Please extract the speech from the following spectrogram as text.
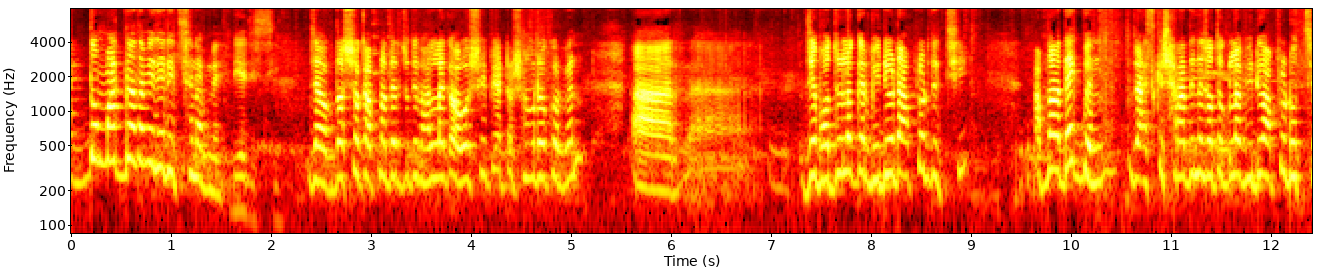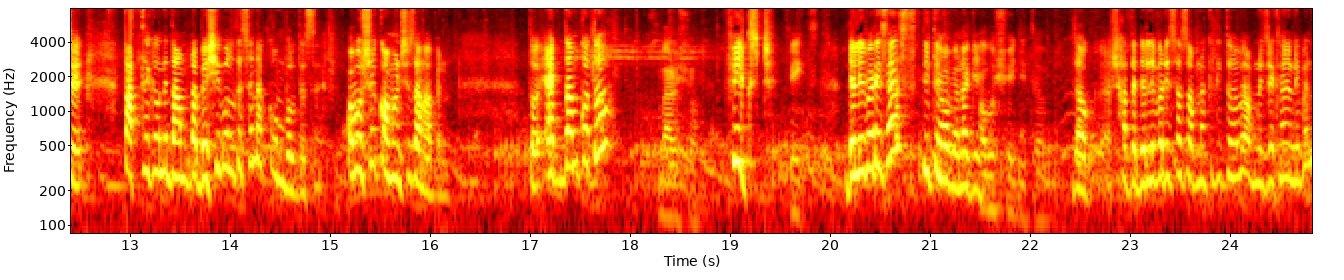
একদম মাগনা দামে দিয়ে দিচ্ছেন আপনি। দিয়ে দিচ্ছি। যাই হোক দর্শক আপনাদের যদি ভালো লাগে অবশ্যই পেয়ারটা সংগ্রহ করবেন। আর যে ভদ্রলোকের ভিডিওটা আপলোড দিচ্ছি আপনারা দেখবেন যে আজকে সারাদিনে যতগুলো ভিডিও আপলোড হচ্ছে তার থেকে উনি দামটা বেশি বলতেছে না কম বলতেছে? অবশ্যই কমেন্টসে জানাবেন। তো একদম কত? বারোশো। ফিক্সড ফিক্সড ডেলিভারি চার্জ দিতে হবে নাকি? অবশ্যই দিতে হবে। যাও সাথে ডেলিভারি চার্জ আপনাকে দিতে হবে আপনি যেখানে নেবেন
